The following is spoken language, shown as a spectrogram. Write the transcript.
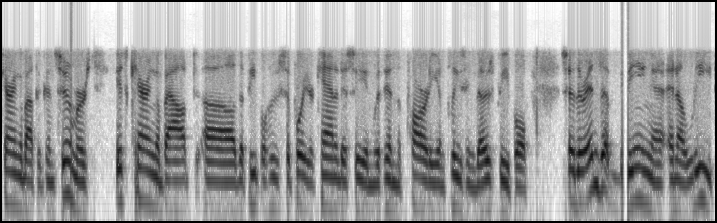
caring about the consumers; it's caring about uh, the people who support your candidacy and within the party and pleasing those people. So there ends up being a, an elite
